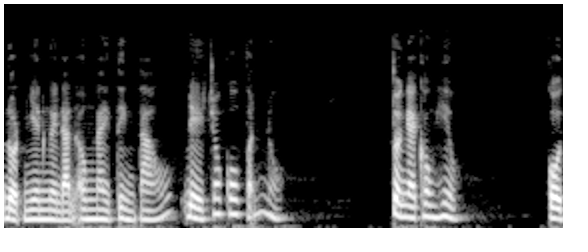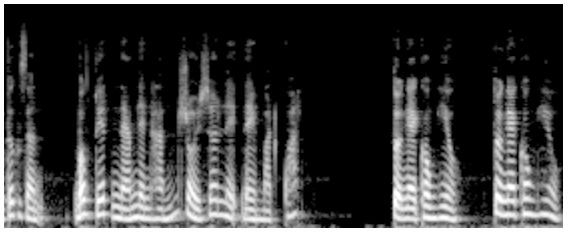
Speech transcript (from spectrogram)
Đột nhiên người đàn ông này tỉnh táo để cho cô phẫn nộ. Tôi nghe không hiểu. Cô tức giận, bốc tuyết ném lên hắn rồi rơi lệ đầy mặt quát. Tôi nghe không hiểu, tôi nghe không hiểu.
